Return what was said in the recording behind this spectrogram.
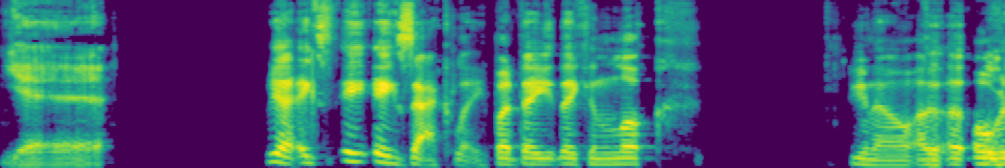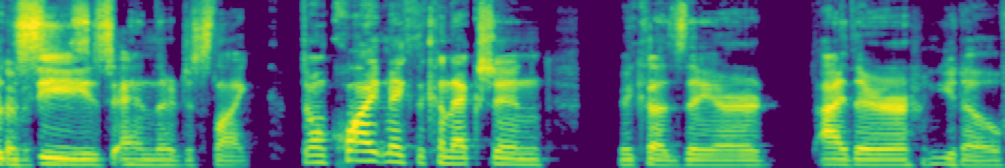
yeah. yeah ex- exactly but they they can look you know uh, uh, over the overseas. seas and they're just like don't quite make the connection because they are either you know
